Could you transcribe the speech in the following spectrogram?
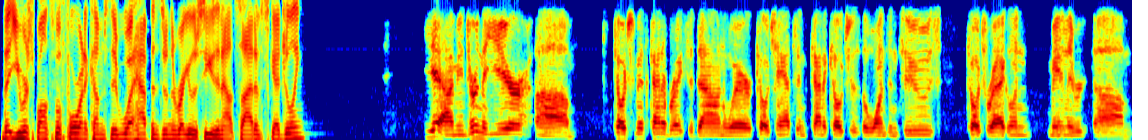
that you're responsible for when it comes to what happens during the regular season outside of scheduling? Yeah, I mean during the year, um, Coach Smith kind of breaks it down where Coach Hanson kind of coaches the ones and twos. Coach Ragland mainly um,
